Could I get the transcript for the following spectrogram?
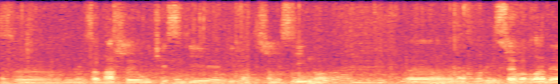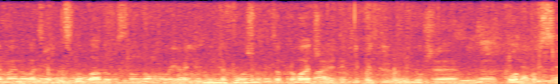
з за нашої участі і самостійно. Е, місцева влада, я маю на увазі обласну владу в основному, але й районні також, вони запроваджують такі подібні дуже е, конкурси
